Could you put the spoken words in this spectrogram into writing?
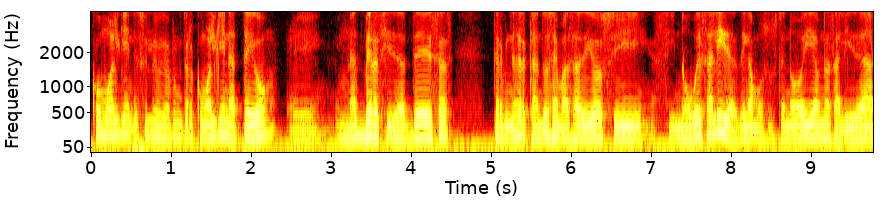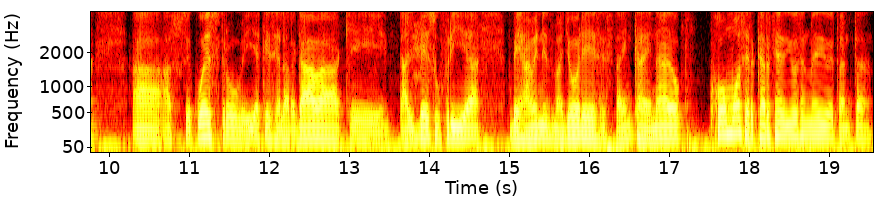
Como alguien, eso le voy a preguntar, como alguien ateo, eh, una adversidad de esas, termina acercándose más a Dios si, si no ve salidas, digamos, usted no veía una salida a, su secuestro, veía que se alargaba, que tal vez sufría vejámenes mayores, estar encadenado. ¿Cómo acercarse a Dios en medio de tanta,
